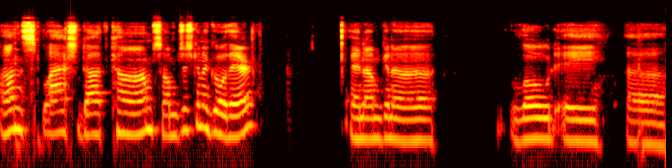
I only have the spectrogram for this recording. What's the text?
unsplash.com so I'm just going to go there and I'm going to load a uh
